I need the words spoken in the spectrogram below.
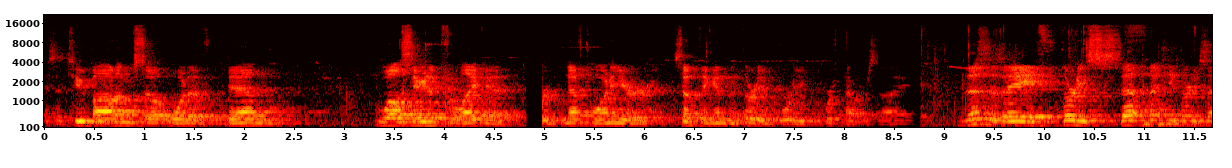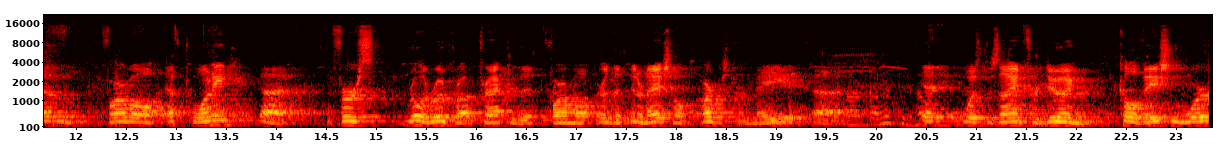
it's a two bottom, so it would have been well suited for like a an F20 or something in the 30 to 40 horsepower side. This is a 37, 1937 Farmall F20, uh, the first really row crop tractor that Farmall or the International Harvester made. Uh, it was designed for doing cultivation work,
